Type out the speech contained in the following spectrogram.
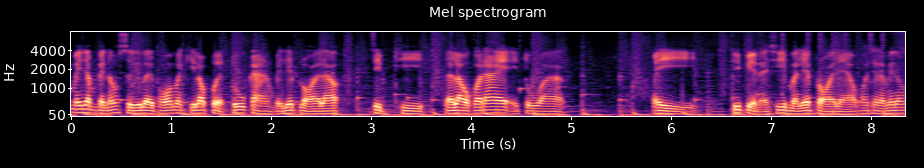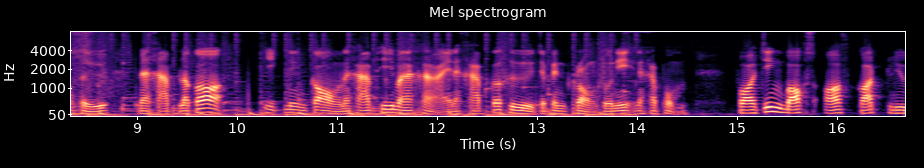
ไม่จำเป็นต้องซื้อเลยเพราะว่าเมื่อกี้เราเปิดตู้กลางไปเรียบร้อยแล้ว 10 ที แล้วเราก็ได้ไอตัวไอที่เปลี่ยนอาชีพมาเรียบร้อยแล้ว เพราะฉะนั้นไม่ต้องซื้อนะครับ แล้วก็อีกหนึ่งกล่องนะครับที่มาขายนะครับก็คือจะเป็นกล่องตัวนี้นะครับผม Forging Box of God l u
